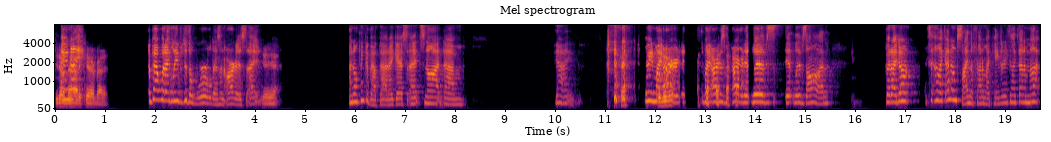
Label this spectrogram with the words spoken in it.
You don't I mean, know how I- to care about it. About what i leave to the world as an artist i Yeah, yeah. I don't think about that. I guess it's not. Um, yeah, I, Okay. I mean, my art. my art is my art. It lives. It lives on. But I don't like I don't sign the front of my paintings or anything like that. I'm not.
